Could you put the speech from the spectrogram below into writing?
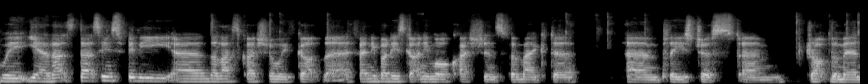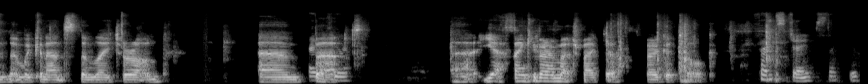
we yeah, that's that seems to be the uh, the last question we've got there. If anybody's got any more questions for Magda, um, please just um, drop them in and we can answer them later on. Um, but uh, yeah, thank you very much, Magda. Very good talk. Thanks, James. Thank you.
